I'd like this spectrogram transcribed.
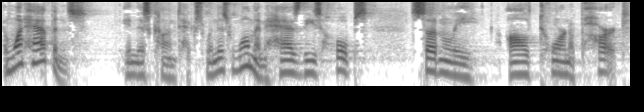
And what happens in this context when this woman has these hopes suddenly all torn apart?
